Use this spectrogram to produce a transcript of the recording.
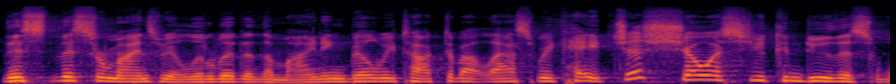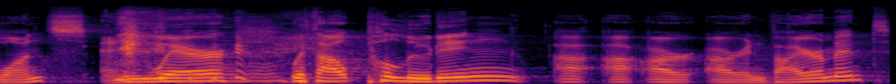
This this reminds me a little bit of the mining bill we talked about last week. Hey, just show us you can do this once anywhere without polluting uh, our our environment.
